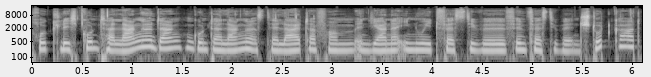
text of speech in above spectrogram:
ausdrücklich Gunther Lange danken. Gunther Lange ist der Leiter vom Indianer Inuit Festival, Filmfestival in Stuttgart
